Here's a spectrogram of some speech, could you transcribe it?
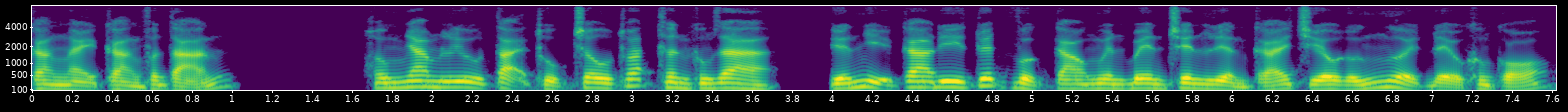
càng ngày càng phân tán. Hồng Nham lưu tại Thục Châu thoát thân không ra, Yến nhị ca đi tuyết vực cao nguyên bên trên liền cái chiếu ứng người đều không có.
